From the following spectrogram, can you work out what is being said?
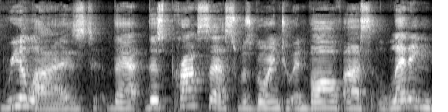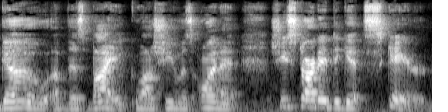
realized that this process was going to involve us letting go of this bike while she was on it, she started to get scared.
